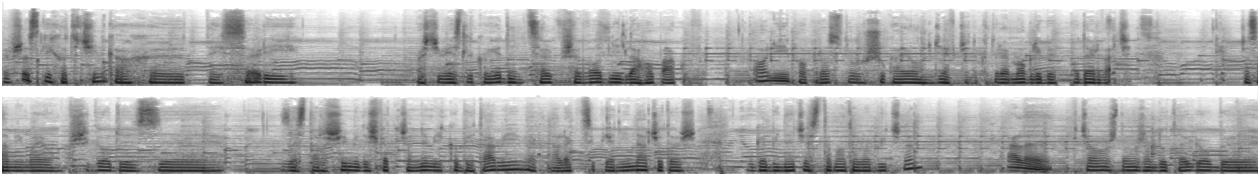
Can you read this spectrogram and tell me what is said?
We wszystkich odcinkach y, tej serii właściwie jest tylko jeden cel przewodni dla chłopaków. Oni po prostu szukają dziewczyn, które mogliby poderwać. Czasami mają przygody z, ze starszymi, doświadczonymi kobietami, jak na lekcji pianina, czy też w gabinecie stomatologicznym, ale wciąż dążą do tego, by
